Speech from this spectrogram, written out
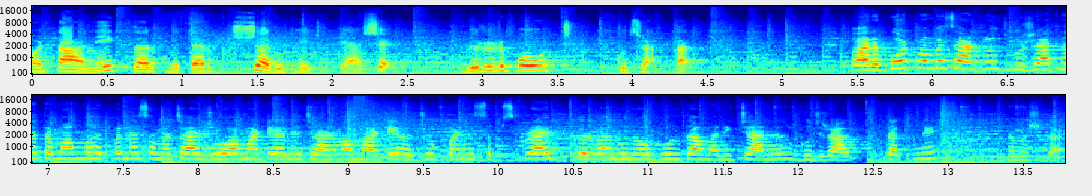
મળતા અનેક તર્ક વિતર્ક શરૂ થઈ ચૂક્યા છે. બ્યુરો રિપોર્ટ, ગુજરાત તક. તો આ રિપોર્ટમાં બસ આટલું જ. ગુજરાતના તમામ મહત્વના સમાચાર જોવા માટે અને જાણવા માટે હજુ પણ સબસ્ક્રાઇબ કરવાનું ન ભૂલતા અમારી ચેનલ ગુજરાત તકને. નમસ્કાર.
